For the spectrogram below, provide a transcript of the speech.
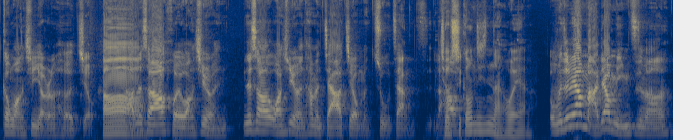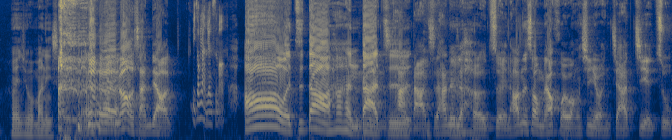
跟王信有人喝酒，然后那时候要回王信有人，那时候王信有人他们家要接我们住这样子。九十公斤是哪位啊？我们这边要码掉名字吗？没关系，我帮你删掉，你帮我删掉。哦，我知道他很大只，很大只。他那次喝醉，然后那时候我们要回王信有人家借住，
